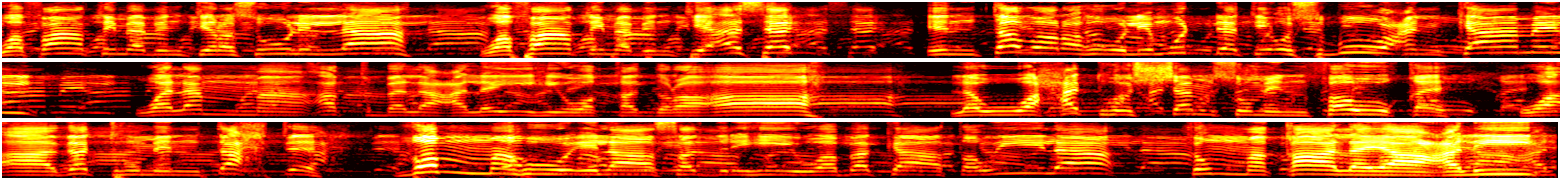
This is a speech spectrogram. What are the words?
وفاطمة بنت رسول الله وفاطمة بنت أسد انتظره لمدة أسبوع كامل ولما أقبل عليه وقد رآه لوحته الشمس من فوقه وآذته من تحته ضمه إلى صدره وبكى طويلا. ثم قال يا علي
